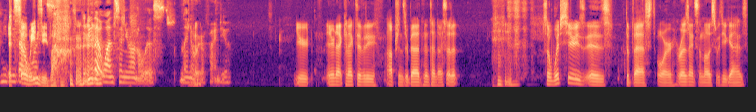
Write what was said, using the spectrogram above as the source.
You do It's that so once. easy though. You do that once, and you're on a list, and they know where to find you. Your internet connectivity options are bad. Nintendo, I said it. so, which series is the best or resonates the most with you guys?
